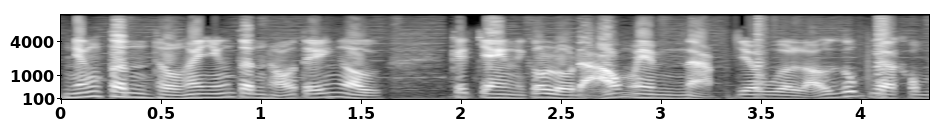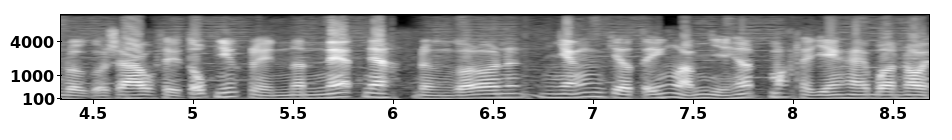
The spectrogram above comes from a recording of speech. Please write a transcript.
nhắn tin thường hay nhắn tin hỏi tiếng ừ cái trang này có lừa đảo mà em nạp vô rồi lỡ rút ra không được rồi sao? Thì tốt nhất thì nên net nhá đừng có nhắn cho tiếng làm gì hết mất thời gian hai bên thôi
